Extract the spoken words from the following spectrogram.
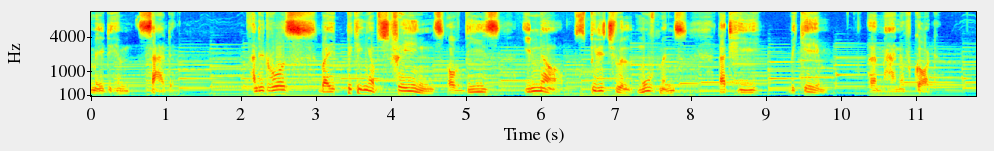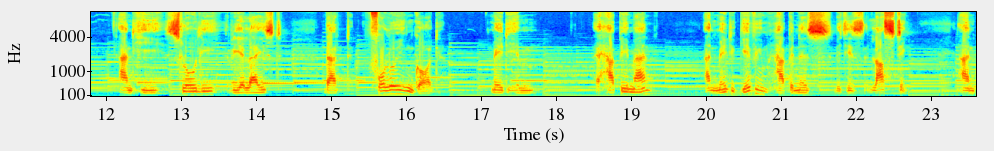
made him sad. And it was by picking up strains of these inner spiritual movements that he became a man of God. And he slowly realized that following God made him a happy man and made gave him happiness which is lasting. And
